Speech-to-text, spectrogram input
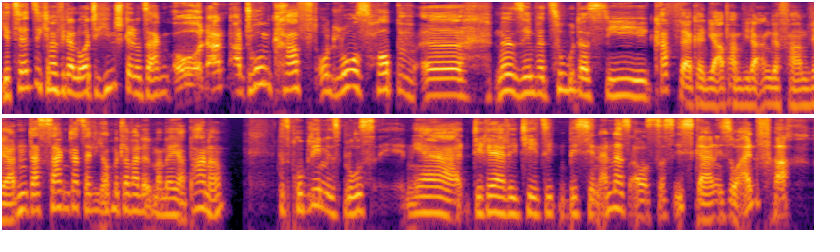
Jetzt werden sich immer wieder Leute hinstellen und sagen, oh, dann Atomkraft und los, hopp, äh, ne, sehen wir zu, dass die Kraftwerke in Japan wieder angefahren werden. Das sagen tatsächlich auch mittlerweile immer mehr Japaner. Das Problem ist bloß, ja, die Realität sieht ein bisschen anders aus. Das ist gar nicht so einfach.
